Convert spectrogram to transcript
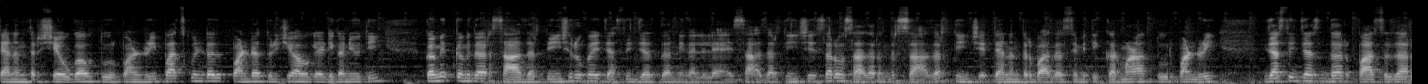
त्यानंतर शेवगाव तूर पांढरी पाच क्विंटल पांढऱ्या तुरीची आवक या ठिकाणी होती. कमीत कमी दर सहा हजार तीनशे रुपये जास्तीत जास्त दर निघालेले आहे सहा हजार तीनशे सर्वसाधारण दर सहा हजार तीनशे. त्यानंतर बाजार समिती करमाळा तूर पांढरी जास्तीत जास्त दर पाच हजार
